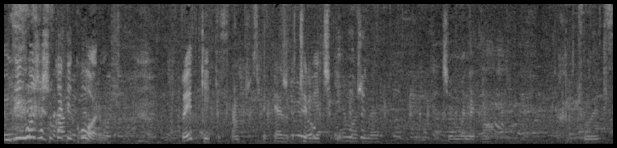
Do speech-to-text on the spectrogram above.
Він може шукати корм. Там, щось таке, черв'ячки, може, чим вони там харчуються.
